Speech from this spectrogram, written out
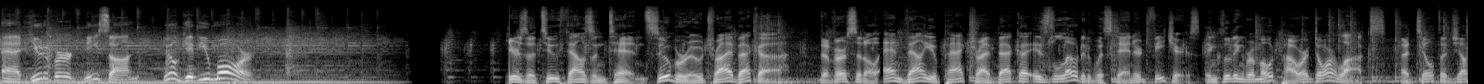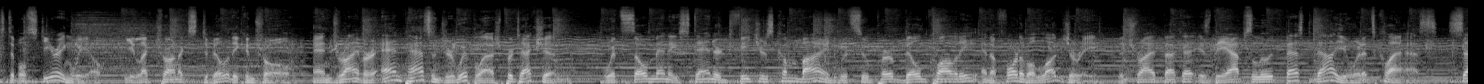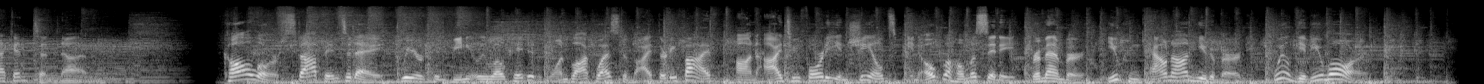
At Hudiburg Nissan, we'll give you more. Here's a 2010 Subaru Tribeca. The versatile and value-packed Tribeca is loaded with standard features, including remote power door locks, a tilt-adjustable steering wheel, electronic stability control, and driver and passenger whiplash protection. With so many standard features combined with superb build quality and affordable luxury, the Tribeca is the absolute best value in its class, second to none. Call or stop in today. We are conveniently located one block west of I 35 on I 240 in Shields in Oklahoma City. Remember, you can count on Hudiburg. We'll give you more.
